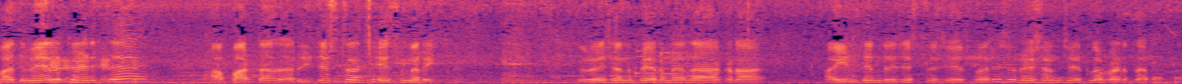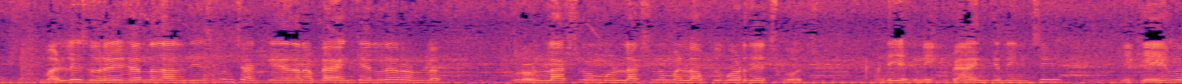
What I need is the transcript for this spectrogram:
పదివేలు కడితే ఆ పట్టా రిజిస్టర్ చేసి మరి. సురేష్ అన్న పేరు మీద అక్కడ ఆ ఇంటిని రిజిస్టర్ చేసి మరి సురేష్ అన్న చేతిలో పెడతారు. మళ్ళీ సురేష్ అన్న దాన్ని తీసుకుని చక్కగా ఏదైనా బ్యాంక్ వెళ్ళినా రెండు రెండు లక్షలు మూడు లక్షలు మళ్ళీ అప్పు కూడా తెచ్చుకోవచ్చు. అంటే ఇక నీకు బ్యాంక్ నుంచి నీకేమీ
